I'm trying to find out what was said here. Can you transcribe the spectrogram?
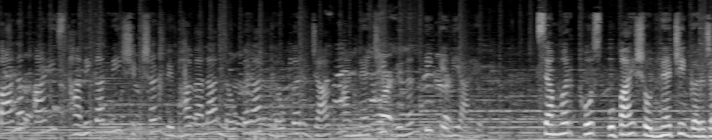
पालक आणि स्थानिकांनी शिक्षण विभागाला लवकरात लवकर जाग आणण्याची विनंती केली आहे समोर ठोस उपाय शोधण्याची गरज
